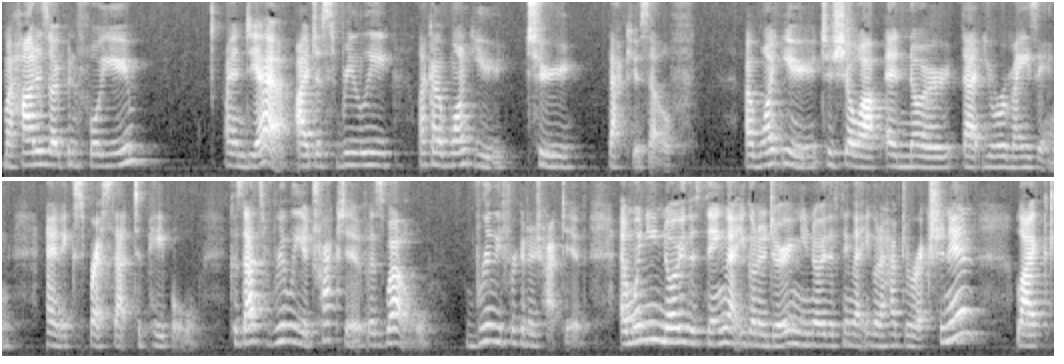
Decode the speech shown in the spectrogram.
My heart is open for you. And yeah, I just really like, I want you to back yourself. I want you to show up and know that you're amazing and express that to people because that's really attractive as well. Really freaking attractive. And when you know the thing that you're going to do and you know the thing that you're going to have direction in, like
